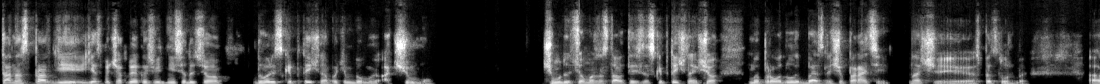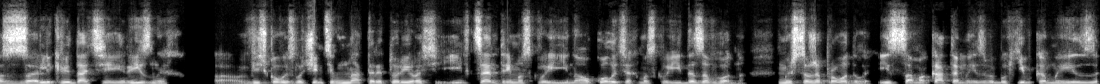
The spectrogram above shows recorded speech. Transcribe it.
Та насправді я спочатку якось віднісся до цього доволі скептично, а потім думаю: а чому? Чому до цього можна ставитися скептично, якщо ми проводили безліч операцій, наші спецслужби, з ліквідації різних військових злочинців на території Росії, і в центрі Москви, і на околицях Москви, і де завгодно. Ми ж це вже проводили і з самокатами, і з вибухівками, і з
